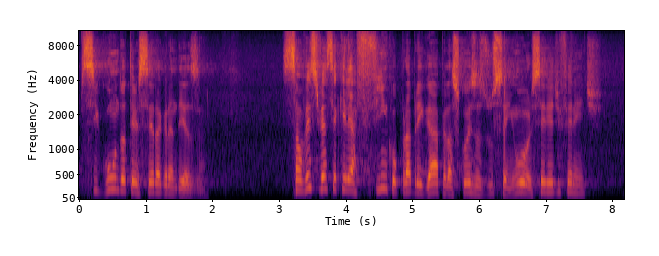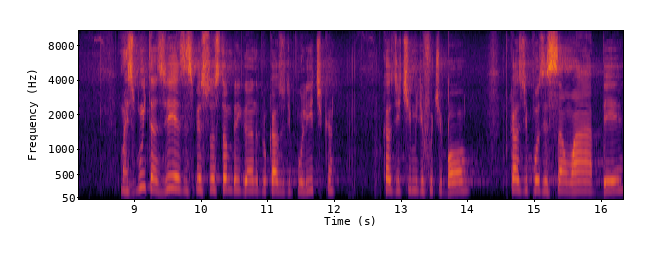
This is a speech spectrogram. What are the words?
segunda ou terceira grandeza. Talvez tivesse aquele afinco para brigar pelas coisas do Senhor, seria diferente. Mas muitas vezes as pessoas estão brigando por causa de política, por causa de time de futebol, por causa de posição A, B,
